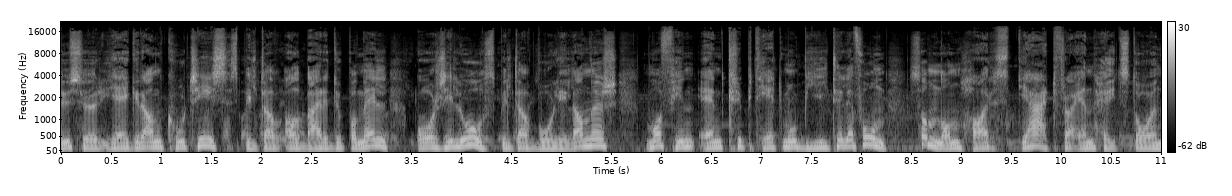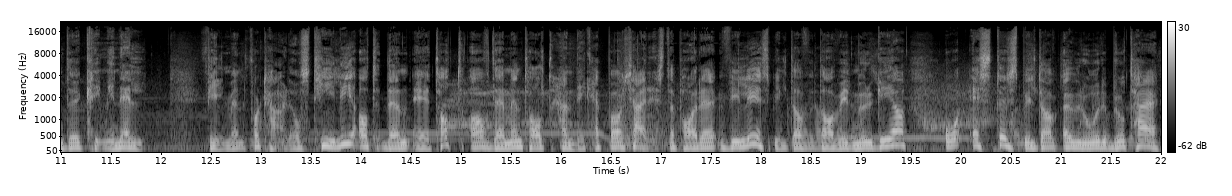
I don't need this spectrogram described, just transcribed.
Dusørjegerne Cochise, spilt av Albert Duponel, og Gillot, spilt av Boli Landers, må finne en kryptert mobiltelefon som noen har stjålet fra en høytstående kriminell. Filmen forteller oss tidlig at den er tatt av det mentalt handikappa kjæresteparet Willy, spilt av David Murgia, og Ester, spilt av Aurore Brotin,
